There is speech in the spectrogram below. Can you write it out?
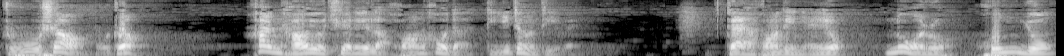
主少母壮。汉朝又确立了皇后的嫡政地位。在皇帝年幼、懦弱、昏庸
